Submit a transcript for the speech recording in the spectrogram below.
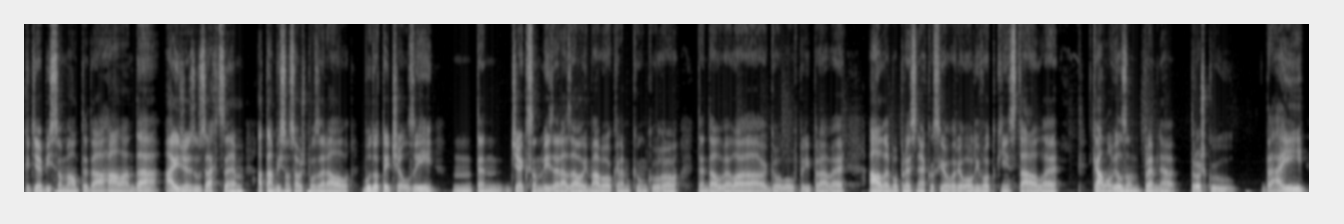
kde by som mal teda Haalanda, aj Jezusa chcem a tam by som sa už pozeral buď do tej Chelsea, ten Jackson vyzerá zaujímavo, okrem Kunkuho, ten dal veľa gólov v príprave, alebo presne ako si hovoril, Oli Watkins stále. Callum Wilson pre mňa trošku drahý,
